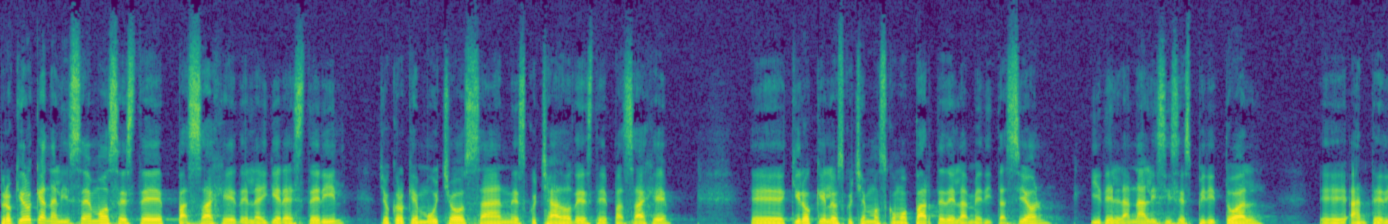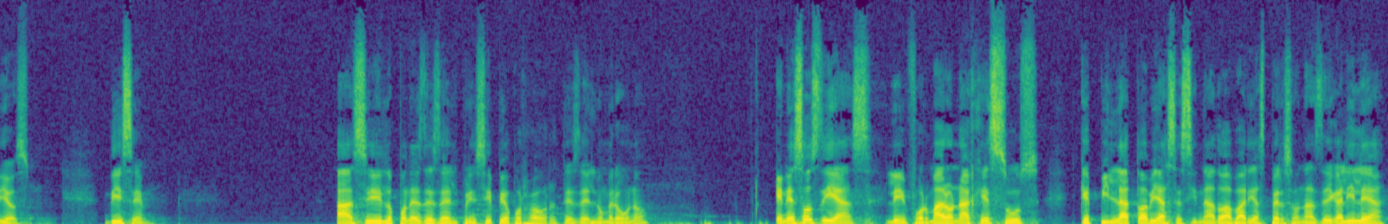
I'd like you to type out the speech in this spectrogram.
pero quiero que analicemos este pasaje de la higuera estéril. Yo creo que muchos han escuchado de este pasaje. Eh, quiero que lo escuchemos como parte de la meditación y del análisis espiritual eh, ante Dios. Dice, así lo pones desde el principio, por favor, desde el número uno. En esos días le informaron a Jesús que Pilato había asesinado a varias personas de Galilea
